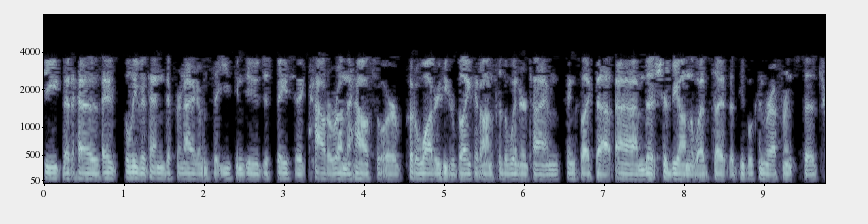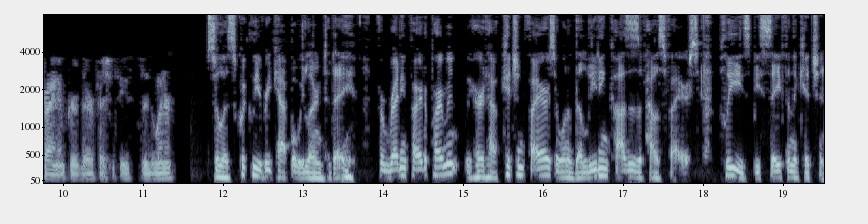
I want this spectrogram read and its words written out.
sheet that has, I believe, it 10 different items that you can do, just basic how to run the house or put a water heater blanket on for the winter time, things like that. Um, that should be on the website that people can reference to try and improve their efficiencies through the winter. So let's quickly recap what we learned today. From Redding Fire Department, we heard how kitchen fires are one of the leading causes of house fires. Please be safe in the kitchen.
